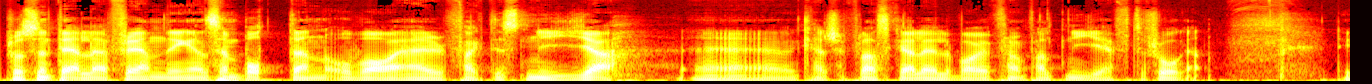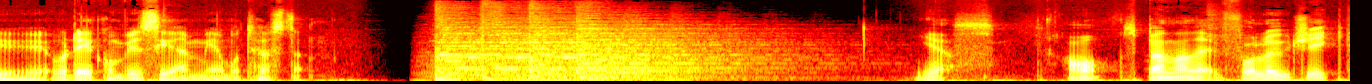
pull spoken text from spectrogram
procentuella förändringen sen botten och vad är faktiskt nya, eh, kanske flaskhalsar eller vad är framförallt ny efterfrågan. Det, och det kommer vi se mer mot hösten. Yes. Ja, spännande. Vi får hålla utkik.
